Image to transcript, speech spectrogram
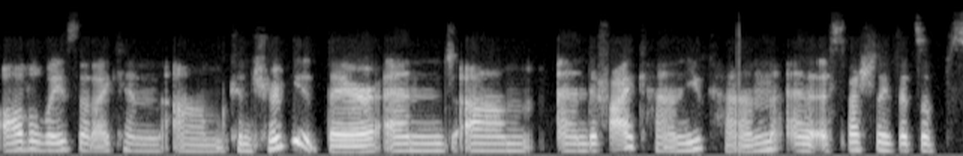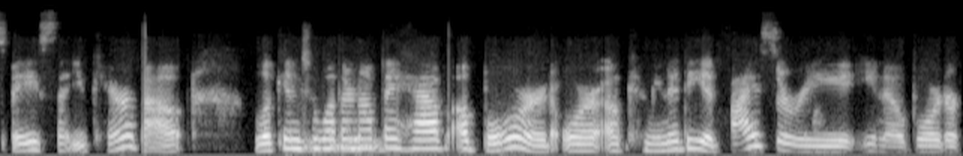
all the ways that I can um, contribute there. And um, and if I can, you can, especially if it's a space that you care about. Look into whether or not mm-hmm. they have a board or a community advisory, you know, board or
